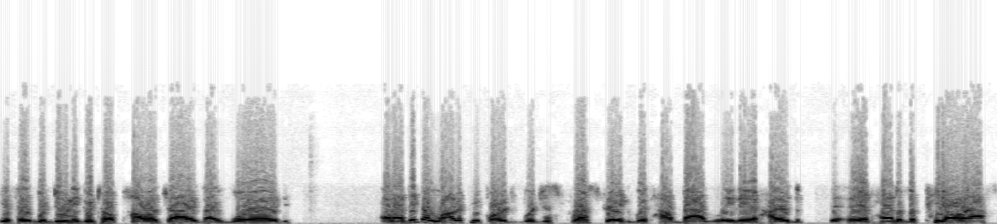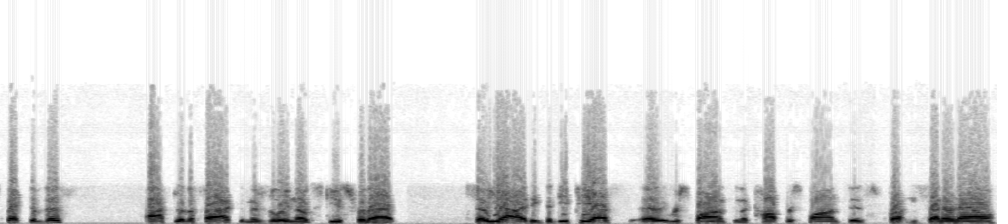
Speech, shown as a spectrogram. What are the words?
if it would do any good to apologize, I would." And I think a lot of people are, were just frustrated with how badly they had hired the, they had handled the PR aspect of this after the fact, and there's really no excuse for that. So yeah, I think the DPS uh, response and the cop response is front and center now.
